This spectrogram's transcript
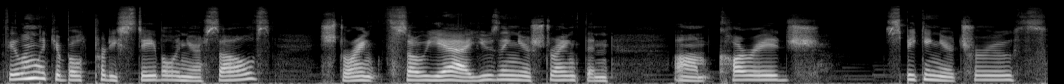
Feeling like you're both pretty stable in yourselves strength. So, yeah, using your strength and um, courage, speaking your truth.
